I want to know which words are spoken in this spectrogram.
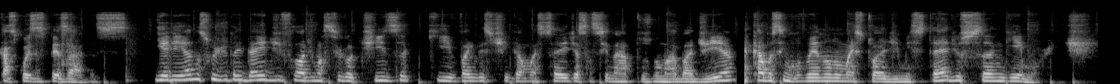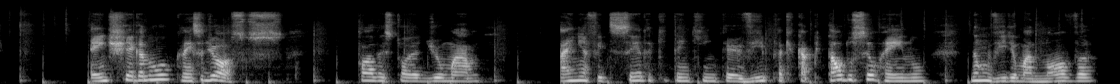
com as coisas pesadas. E Ariana surgiu da ideia de falar de uma sacerdotisa que vai investigar uma série de assassinatos numa abadia e acaba se envolvendo numa história de mistério, sangue e morte. A gente chega no Crença de Ossos. Fala da história de uma rainha feiticeira que tem que intervir para que a capital do seu reino não vire uma nova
